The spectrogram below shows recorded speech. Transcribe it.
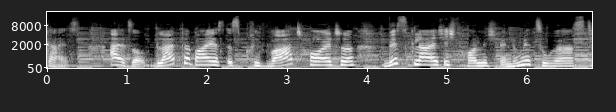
Geist. Also, bleib dabei, es ist privat heute. Bis gleich, ich freue mich, wenn du mir zuhörst.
